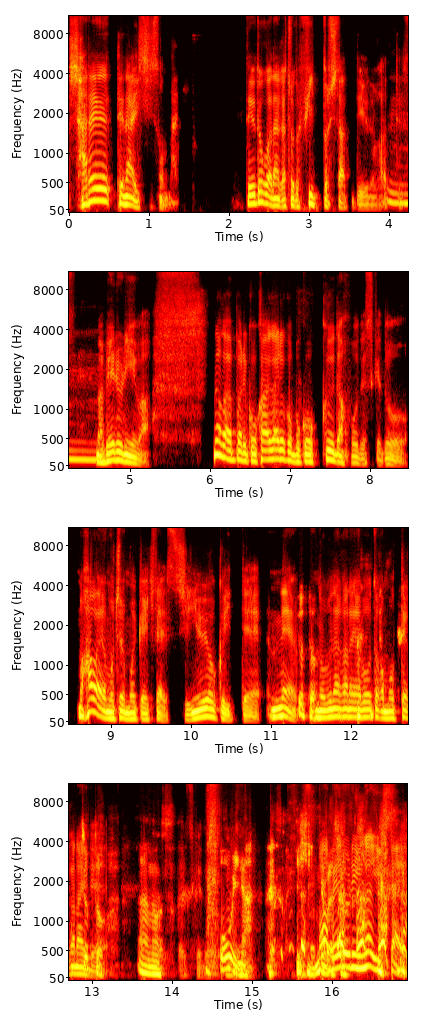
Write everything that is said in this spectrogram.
洒落てないし、そんなに。っていうところがなんかちょっとフィットしたっていうのがあってですね。うんまあ、ベルリンは、なんかやっぱりこう海外旅行、僕、億劫な方ですけど、まあ、ハワイはもちろんもう一回行きたいですし、ニューヨーク行って、ね、ちょっと信長の野望とか持っていかないで。ちょっと、あの、ですけど多いな。まあ、ベルリンが行きたい。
